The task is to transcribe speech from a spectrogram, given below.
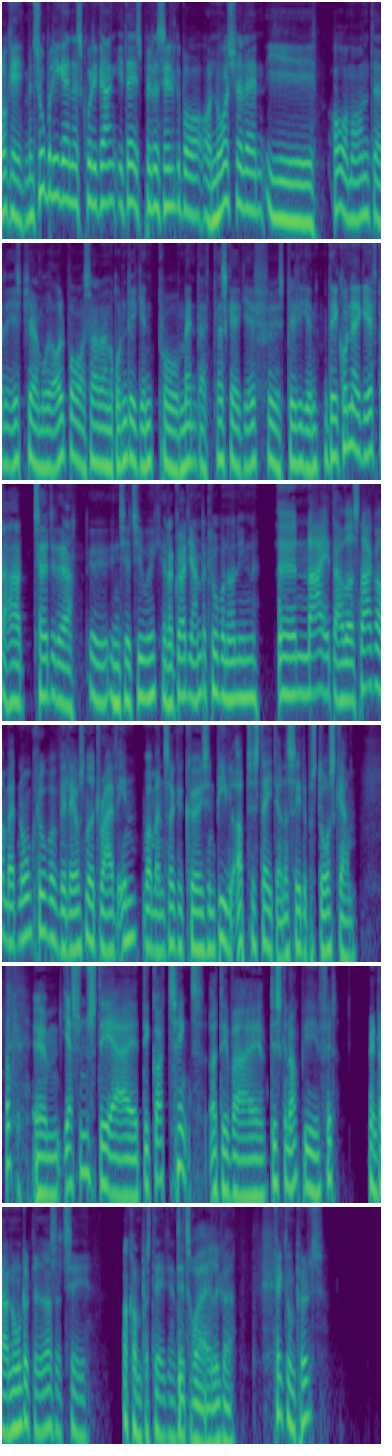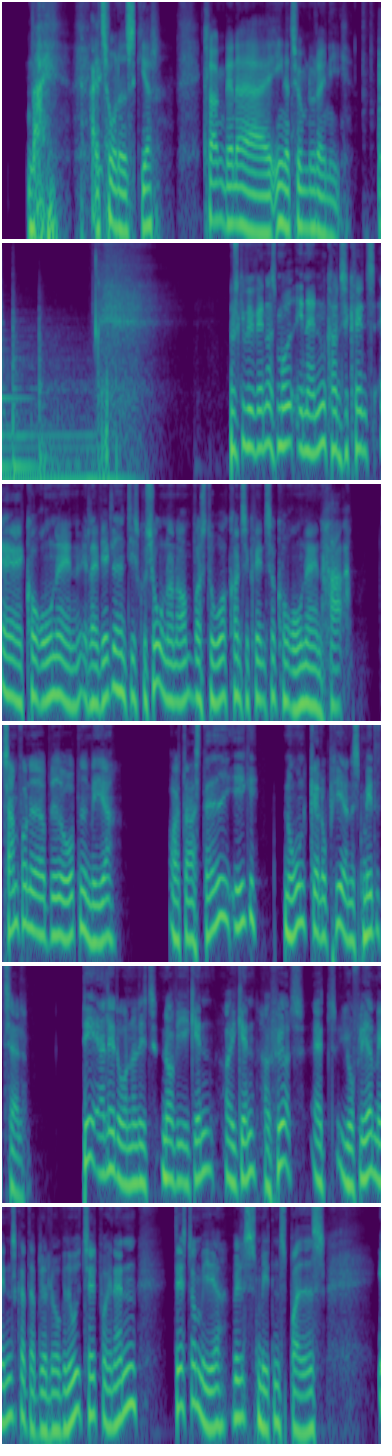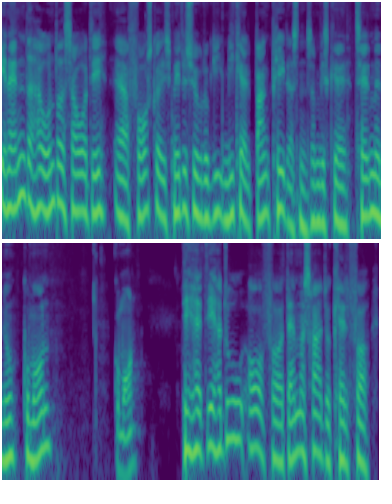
Okay, men Superligaen er skudt i gang. I dag spiller Silkeborg og Nordsjælland. I overmorgen der er det Esbjerg mod Aalborg, og så er der en runde igen på mandag. Der skal AGF uh, spille igen. Men det er kun AGF, der har taget det der uh, initiativ, ikke? Eller gør de andre klubber noget lignende? Øh, nej, der har været snak om, at nogle klubber vil lave sådan noget drive-in, hvor man så kan køre i sin bil op til stadion og se det på storskærm. Okay. Øhm, jeg synes, det er, det er godt tænkt, og det, var, øh, det skal nok blive fedt. Men der er nogen, der glæder sig til at komme på stadion. Det tror jeg, alle gør. Fik du en pøls? Nej, jeg tog noget skirt. Klokken den er 21 minutter i 9. Nu skal vi vende os mod en anden konsekvens af coronaen, eller i virkeligheden diskussionerne om, hvor store konsekvenser coronaen har. Samfundet er jo blevet åbnet mere, og der er stadig ikke nogen galopperende smittetal. Det er lidt underligt, når vi igen og igen har hørt, at jo flere mennesker, der bliver lukket ud tæt på hinanden, desto mere vil smitten spredes. En anden, der har undret sig over det, er forsker i smittepsykologi Michael Bank-Petersen, som vi skal tale med nu. Godmorgen. Godmorgen. Det her, det har du over for Danmarks Radio kaldt for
